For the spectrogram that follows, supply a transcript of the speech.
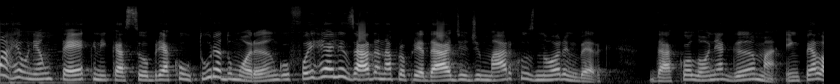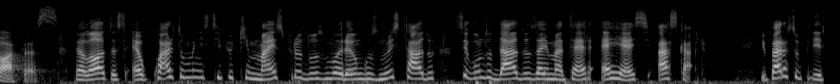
Uma reunião técnica sobre a cultura do morango foi realizada na propriedade de Marcos Norenberg, da colônia Gama, em Pelotas. Pelotas é o quarto município que mais produz morangos no estado, segundo dados da Imater RS Ascar. E para suprir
